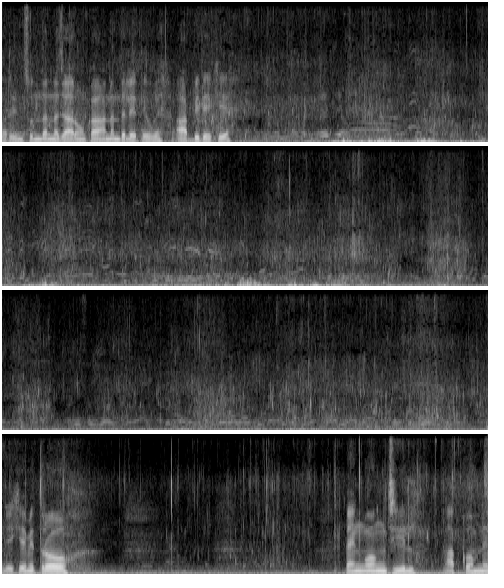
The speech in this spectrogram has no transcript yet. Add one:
और इन सुंदर नज़ारों का आनंद लेते हुए आप भी देखिए। देखिए मित्रों, पेंगोंग झील आपको हमने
